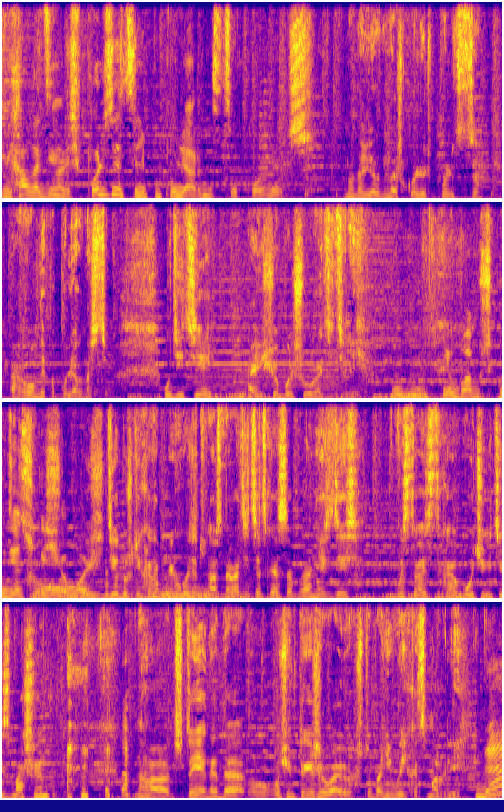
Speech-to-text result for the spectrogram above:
Михаил Владимирович, пользуется ли популярностью колледж? Ну, наверное, наш колледж пользуется огромной популярностью. У детей, а еще больше у родителей. И у бабушек, у дедушек еще Ой, больше. Дедушки, когда приходят у нас на родительское собрание, здесь выстраивается такая очередь из машин, а, что я иногда очень переживаю, чтобы они выехать смогли. Да?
